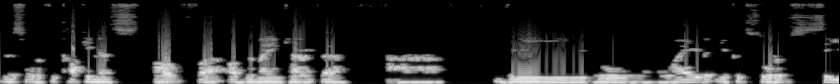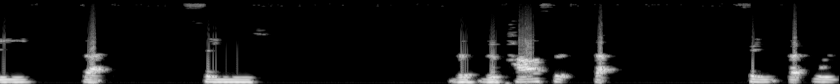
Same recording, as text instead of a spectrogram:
the sort of the cockiness of uh, of the main character uh, the, way that you could sort of see that things, the the path that that thing that would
